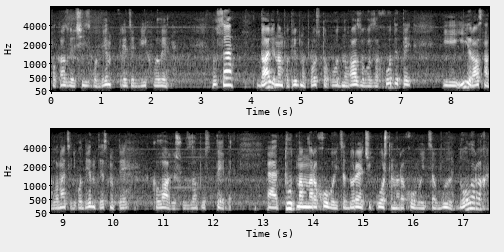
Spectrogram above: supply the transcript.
показує 6 годин 32 хвилини. Ну все, далі нам потрібно просто одноразово заходити і, і раз на 12 годин тиснути клавішу Запустити. Е, Тут нам нараховуються, до речі, кошти нараховуються в доларах,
